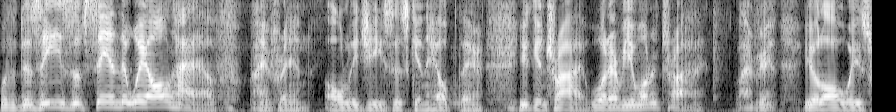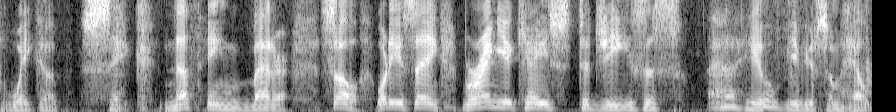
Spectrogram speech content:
with the disease of sin that we all have, my friend. Only Jesus can help there. You can try whatever you want to try, my friend. You'll always wake up sick. Nothing better. So, what are you saying? Bring your case to Jesus. Uh, he'll give you some help.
